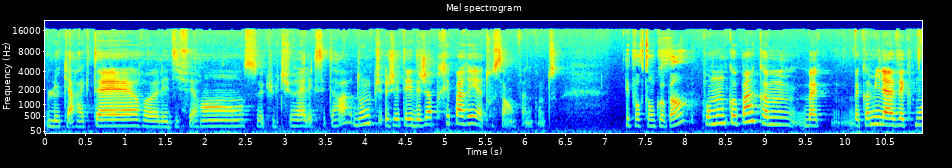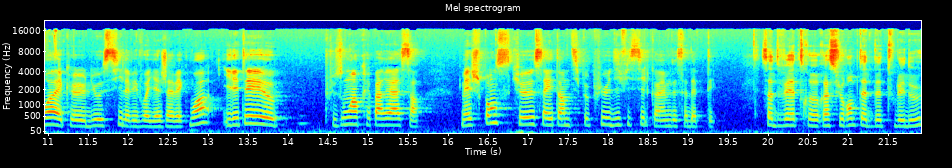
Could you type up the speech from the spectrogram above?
le caractère, les différences culturelles, etc. Donc j'étais déjà préparée à tout ça en fin de compte. Et pour ton copain? Pour mon copain, comme, bah, bah, comme il est avec moi et que lui aussi il avait voyagé avec moi, il était euh, plus ou moins préparé à ça. Mais je pense que ça a été un petit peu plus difficile quand même de s'adapter. Ça devait être rassurant peut-être d'être tous les deux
